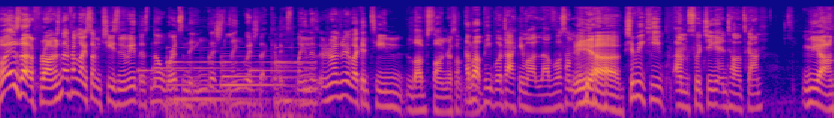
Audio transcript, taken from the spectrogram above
What is that from? Isn't that from like some cheese movie? There's no words in the English language that could explain this. It reminds me of like a teen love song or something. About people talking about love or something. Yeah, Should we keep um switching it until it's gone? yeah.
